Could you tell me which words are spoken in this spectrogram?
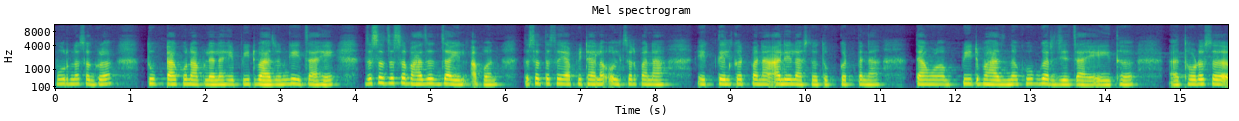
पूर्ण सगळं तूप टाकून आपल्याला हे पीठ भाजून घ्यायचं आहे. जसं जसं भाजत जाईल आपण तसं तसं या पिठाला ओलसरपणा एक तेलकटपणा आलेला असतो तुपकटपणा. त्यामुळं पीठ भाजणं खूप गरजेचं आहे इथं. थोडंसं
